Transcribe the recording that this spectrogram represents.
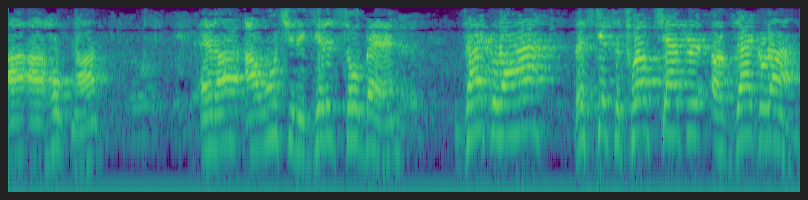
I, I hope not. And I, I want you to get it so bad. Zechariah, let's get the 12th chapter of Zechariah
